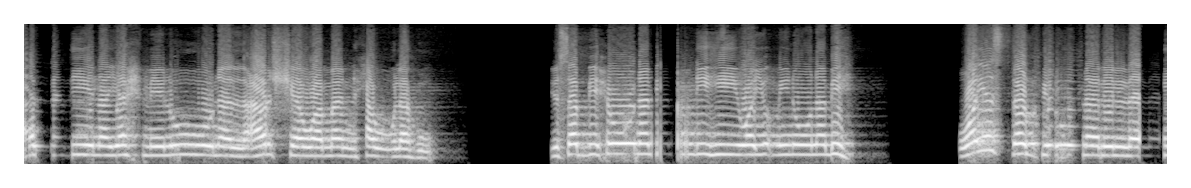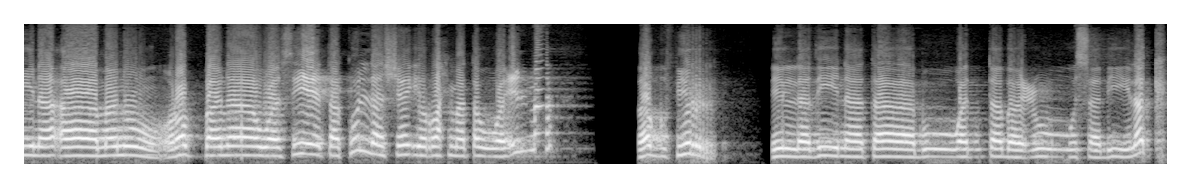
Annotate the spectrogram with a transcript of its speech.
"Alladzina yahmiluna al-'arsya wa man hawlahu yusabbihuna bihamdihi wa yu'minuna bihi wa yastaghfiruna lilladzina amanu rabbana wasi'ta kulla syai'in rahmatan wa 'ilma faghfir lilladzina tabu wattaba'u sabilak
